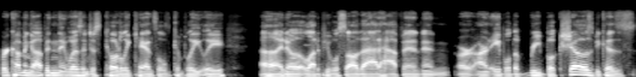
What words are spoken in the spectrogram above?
for coming up, and it wasn't just totally canceled completely. Uh, I know a lot of people saw that happen and or aren't able to rebook shows because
